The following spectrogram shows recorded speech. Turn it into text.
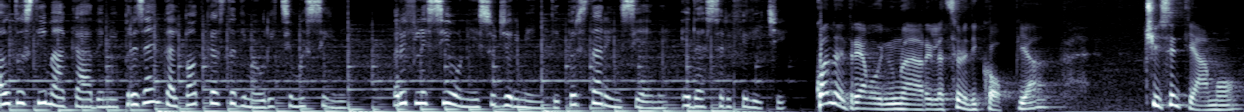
Autostima Academy presenta il podcast di Maurizio Massini. Riflessioni e suggerimenti per stare insieme ed essere felici. Quando entriamo in una relazione di coppia, ci sentiamo,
